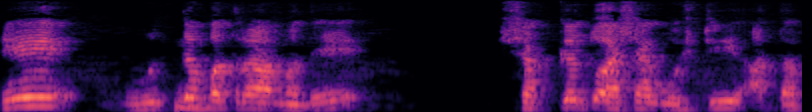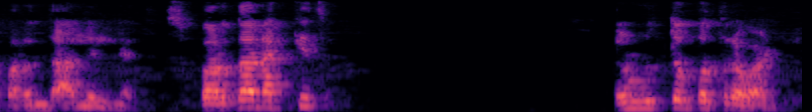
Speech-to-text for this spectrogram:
हे वृत्तपत्रामध्ये शक्यतो अशा गोष्टी आतापर्यंत आलेल्या नाहीत. स्पर्धा नक्कीच वृत्तपत्र वाढली.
